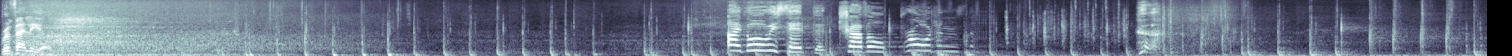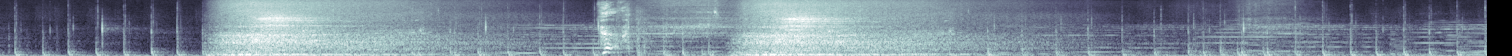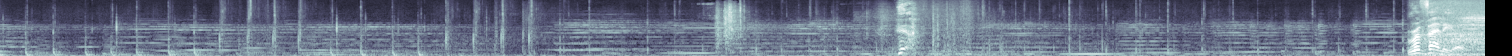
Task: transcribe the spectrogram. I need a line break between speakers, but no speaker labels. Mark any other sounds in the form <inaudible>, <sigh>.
Revelio.
I've always said that travel broadens the... <laughs>
Revelio.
